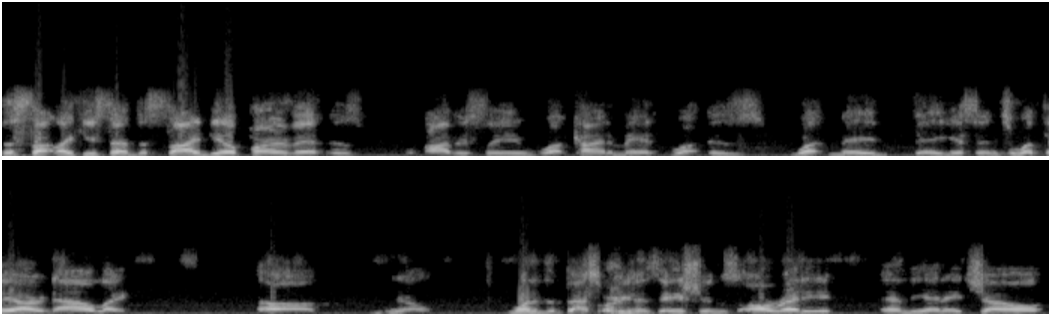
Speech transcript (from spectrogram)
the like you said, the side deal part of it is obviously what kind of made what is what made Vegas into what they are now. Like, uh, you know, one of the best organizations already in the NHL.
